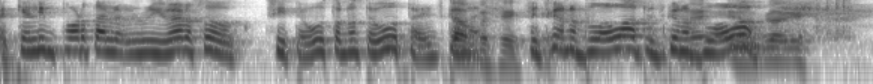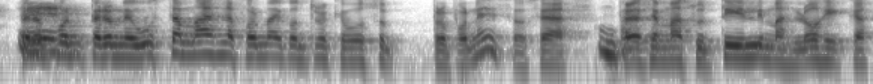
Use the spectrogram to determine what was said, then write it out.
¿a qué le importa el universo si te gusta o no te gusta? It's No, gonna, pues sí. If it's gonna blow up, it's gonna blow Es up. Pero, Eh, por- pero me gusta más la forma de control que vos propones. O sea, me parece más sutil y más lógica.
